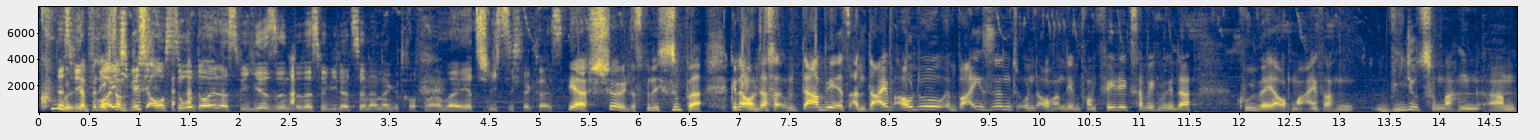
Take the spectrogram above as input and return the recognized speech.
Cool, Deswegen ich freue ich ein mich auch so doll, dass wir hier sind und dass wir wieder zueinander getroffen haben, weil jetzt schließt sich der Kreis. Ja, schön, das finde ich super. Genau, und, das, und da wir jetzt an deinem Auto bei sind und auch an dem von Felix, habe ich mir gedacht, cool wäre ja auch mal einfach ein Video zu machen. Ähm,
